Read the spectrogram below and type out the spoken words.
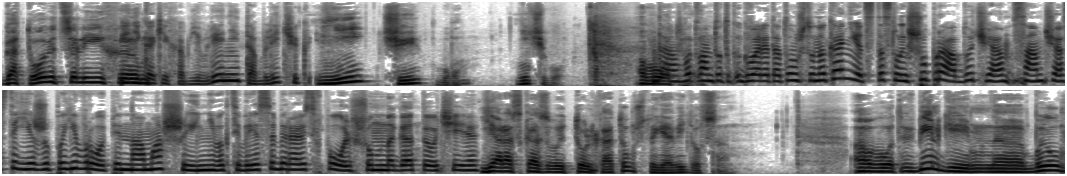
Готовятся ли их? И эм, никаких объявлений, табличек. Ничего. Ничего. Вот. Да, вот вам тут говорят о том, что наконец-то слышу правду. Ча- сам часто езжу по Европе на машине. В октябре собираюсь в Польшу, многоточие. Я рассказываю только о том, что я видел сам. А вот в Бельгии э, был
